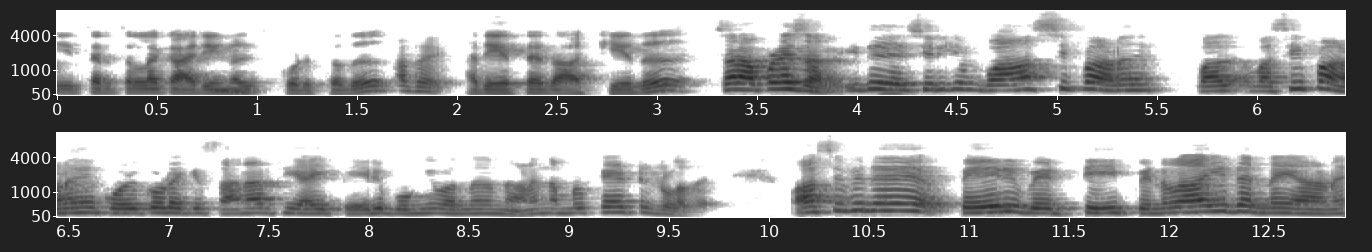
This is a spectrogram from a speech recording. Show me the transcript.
ഈ ഇത്തരത്തിലുള്ള കാര്യങ്ങൾ കൊടുത്തത്. അദ്ദേഹത്തെ ഇതാക്കിയത് സാർ അപ്പോഴേ സാർ ഇത് ശരിക്കും വാസിഫാണ് വസീഫാണ് കോഴിക്കോടേക്ക് സ്ഥാനാർത്ഥിയായി പേര് പൊങ്ങി വന്നതെന്നാണ് നമ്മൾ കേട്ടിട്ടുള്ളത്. വാസിഫിനെ പേര് വെട്ടി പിണറായി തന്നെയാണ്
